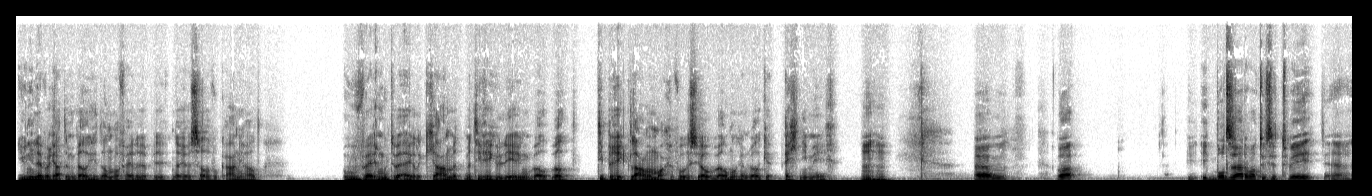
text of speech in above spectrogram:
Unilever gaat in België dan wat verder, heb je daar juist zelf ook aangehaald. Hoe ver moeten we eigenlijk gaan met, met die regulering? Wel, welk type reclame mag er volgens jou wel nog en welke echt niet meer? Mm -hmm. um, wat, ik bots daar wat tussen twee, uh,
